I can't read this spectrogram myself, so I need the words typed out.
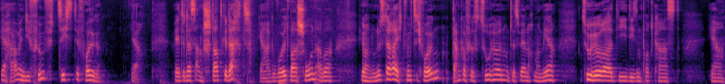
Wir haben die 50. Folge. Ja, wer hätte das am Start gedacht? Ja, gewollt war es schon, aber ja, nun ist erreicht. 50 Folgen. Danke fürs Zuhören und es werden noch immer mehr Zuhörer, die diesen Podcast ja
